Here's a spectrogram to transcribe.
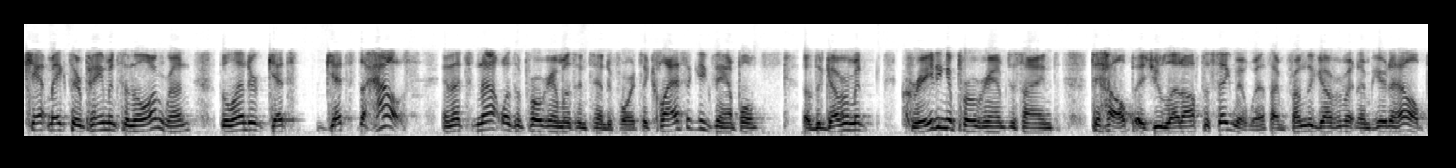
can't make their payments in the long run, the lender gets gets the house And that's not what the program was intended for. It's a classic example of the government creating a program designed to help, as you led off the segment with. I'm from the government and I'm here to help.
